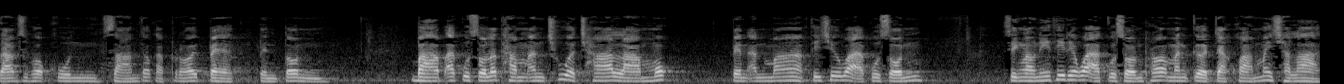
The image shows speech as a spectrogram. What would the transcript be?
สามสิบหกคูณสามเท่ากับร้อยแปดเป็นต้น บาปอากุศลธรรมอันชั่วช้าลามกเป็นอันมากที่ชื่อว่าอากุศล สิ่งเหล่านี้ที่เรียกว่าอากุศล เพราะมันเกิดจากความไม่ฉลาด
